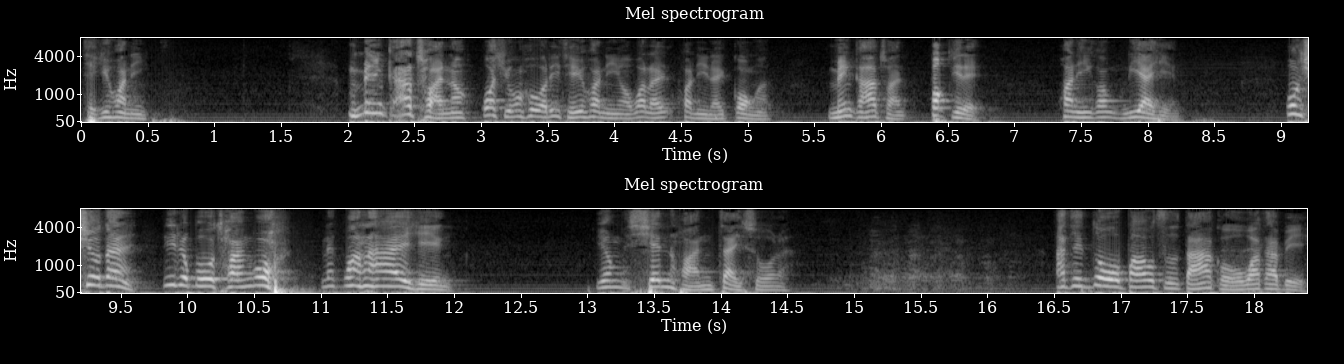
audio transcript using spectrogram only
摕去法院，毋免甲我传哦，我想讲好啊，你摕去法院哦，我来法院来讲啊，毋免甲我传，驳一个，法院讲你也行，我小等，你都无传我，那我哪爱行？用先还再说了，啊，这肉包子打狗我才买。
